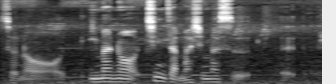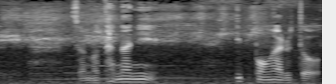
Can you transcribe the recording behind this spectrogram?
その今の鎮座増しますその棚に1本あると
